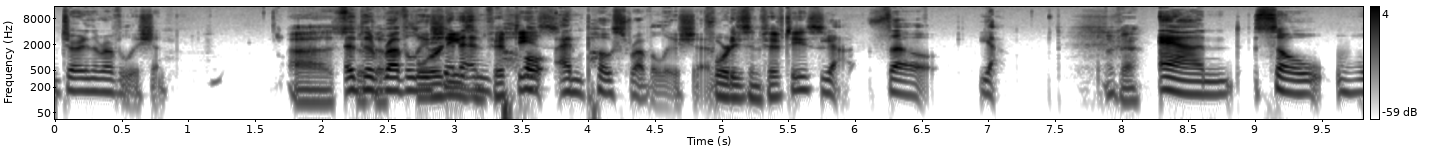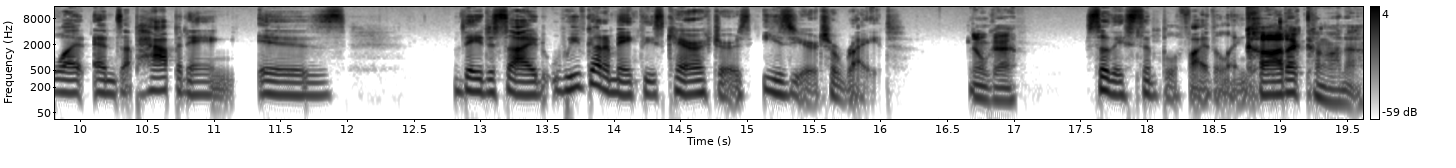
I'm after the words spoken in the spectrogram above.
during the revolution. Uh, so the, revolution 40s and and po- and post revolution. 40s and 50s. Yeah. So yeah. Okay. And so what ends up happening is they decide we've got to make these characters easier to write. Okay. So they simplify the language. Katakana.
